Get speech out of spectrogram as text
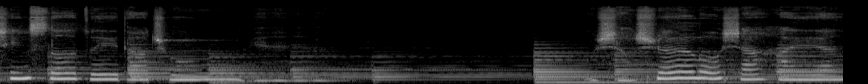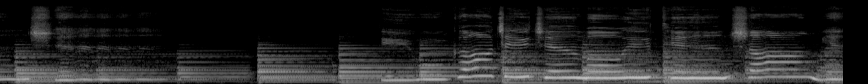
青涩最大初恋，不小雪落下海岸线，第五个季节某一天上演，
